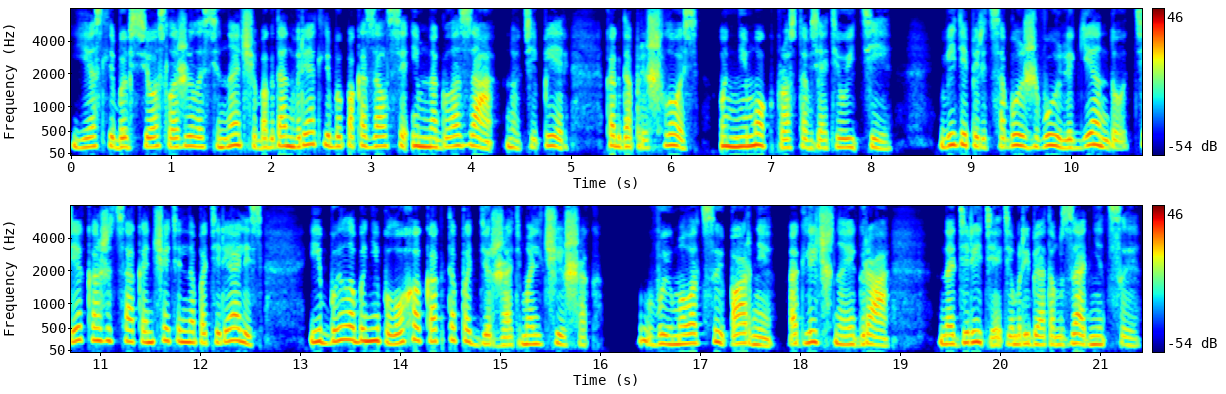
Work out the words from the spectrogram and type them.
Если бы все сложилось иначе, Богдан вряд ли бы показался им на глаза, но теперь, когда пришлось, он не мог просто взять и уйти. Видя перед собой живую легенду, те, кажется, окончательно потерялись, и было бы неплохо как-то поддержать мальчишек. «Вы молодцы, парни, отличная игра. Надерите этим ребятам задницы»,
